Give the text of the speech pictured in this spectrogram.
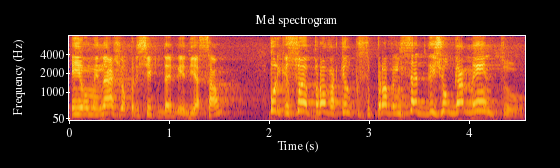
em homenagem ao princípio da mediação, porque só é prova aquilo que se prova em sede de julgamento.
